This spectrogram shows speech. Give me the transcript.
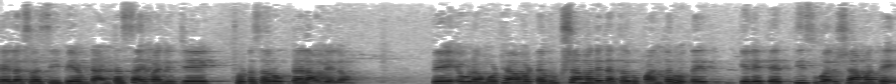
कैलासवासी पी एफ डांटस साहेबांनी जे एक छोटस रोपटं लावलेलं ते एवढं मोठ्या वटवृक्षामध्ये त्याचं रूपांतर होतंय. गेले तेहतीस वर्षामध्ये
